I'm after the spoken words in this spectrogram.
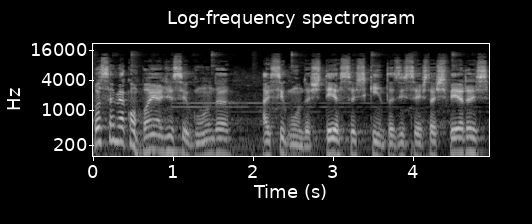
Você me acompanha de segunda às segundas, terças, quintas e sextas-feiras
